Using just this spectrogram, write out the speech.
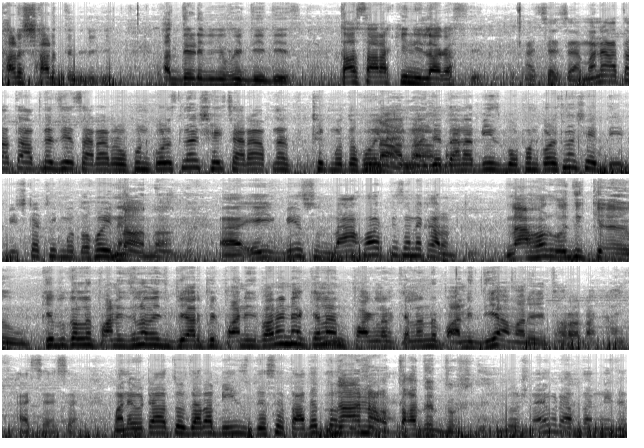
সাড়ে সাড়ে তিন বিঘি আর দেড় বিঘি ভুই দিয়ে দিয়েছি। তা চারা কিনি লাগাচ্ছি। আচ্ছা আচ্ছা। মানে অর্থাৎ আপনি যে চারা রোপণ করেছিলেন সেই চারা আপনার ঠিক মতো হয় না যে দানা বীজ বপন করেছিলেন সেই বীজটা ঠিক মতো হয় না না। না এই বীজ না হওয়ার পিছনে কারণ কি? না হওয়ার ওই দিকে কেমিক্যালের পানি দিলাম এই বিআরপির পানি পারে না কেলান পাগলার কেলানের পানি দিয়ে আমার এই ধরাটা খাই। আচ্ছা আচ্ছা। মানে ওটা তো যারা বীজ দেশে তাদের তো না না তাদের দোষ নেই। দোষ নাই মানে আপনার নিজের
